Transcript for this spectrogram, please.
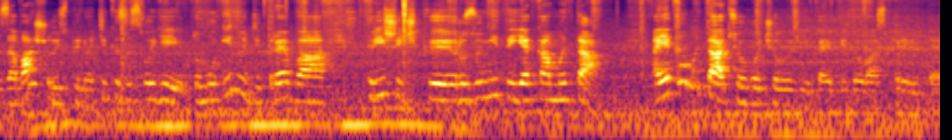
не за вашою спільною, а тільки за своєю. Тому іноді треба трішечки розуміти, яка мета. А яка мета цього чоловіка, який до вас прийде?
